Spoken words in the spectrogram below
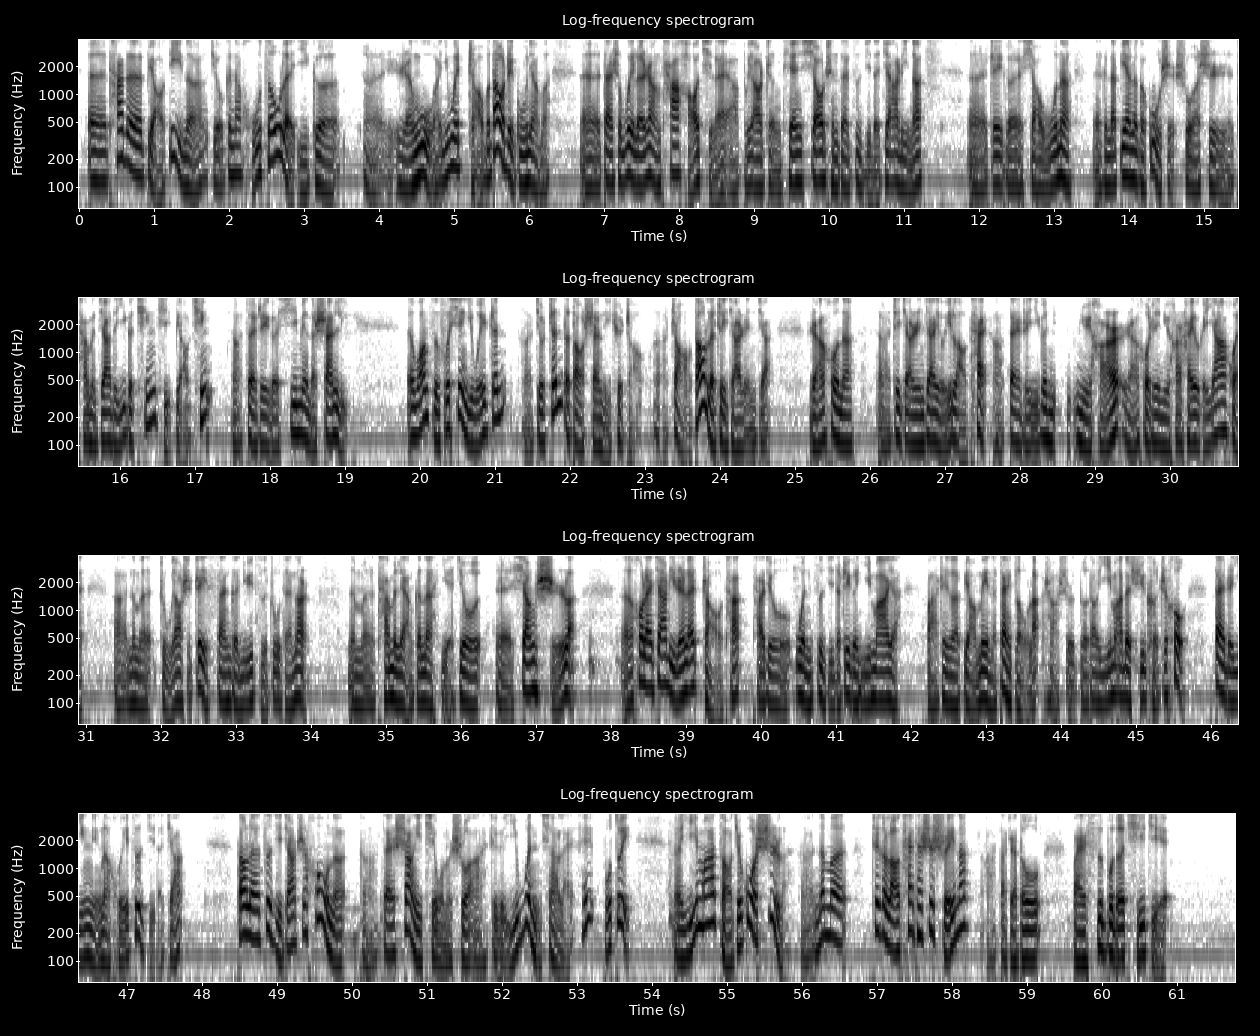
呃，他的表弟呢就跟他胡诌了一个呃人物啊，因为找不到这姑娘嘛，呃，但是为了让她好起来啊，不要整天消沉在自己的家里呢。呃，这个小吴呢，呃，跟他编了个故事，说是他们家的一个亲戚表亲啊，在这个西面的山里，呃，王子服信以为真啊，就真的到山里去找啊，找到了这家人家，然后呢，啊，这家人家有一老太啊，带着一个女女孩然后这女孩还有个丫鬟啊，那么主要是这三个女子住在那儿，那么他们两个呢，也就呃相识了。呃，后来家里人来找他，他就问自己的这个姨妈呀，把这个表妹呢带走了，是吧？是得到姨妈的许可之后，带着英宁呢回自己的家。到了自己家之后呢，啊，在上一期我们说啊，这个一问下来，哎，不对，呃，姨妈早就过世了啊。那么这个老太太是谁呢？啊，大家都百思不得其解。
